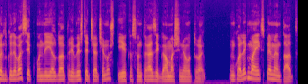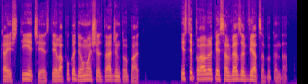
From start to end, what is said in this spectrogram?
Pentru câteva secunde el doar privește ceea ce nu știe că sunt raze gamma și neutroni. Un coleg mai experimentat, care știe ce este, îl apucă de umăr și îl trage într-o parte este probabil că îi salvează viața făcând asta.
